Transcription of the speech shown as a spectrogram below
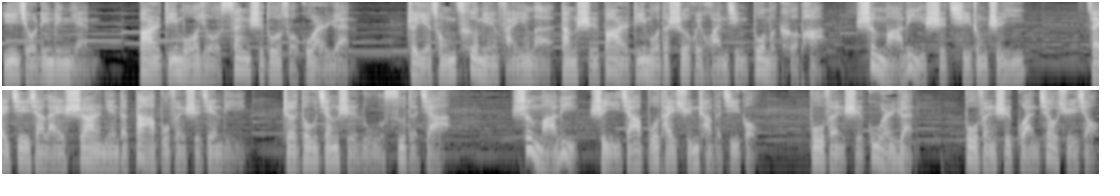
一九零零年，巴尔的摩有三十多所孤儿院，这也从侧面反映了当时巴尔的摩的社会环境多么可怕。圣玛丽是其中之一。在接下来十二年的大部分时间里，这都将是鲁斯的家。圣玛丽是一家不太寻常的机构，部分是孤儿院，部分是管教学校。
